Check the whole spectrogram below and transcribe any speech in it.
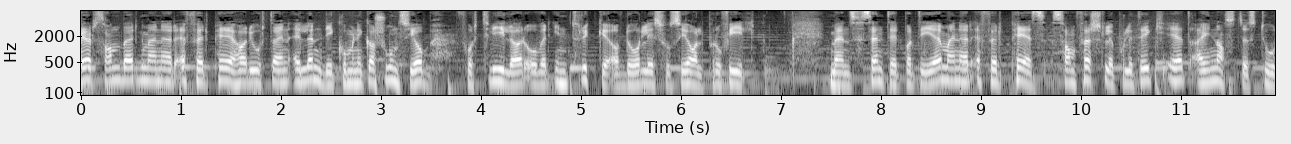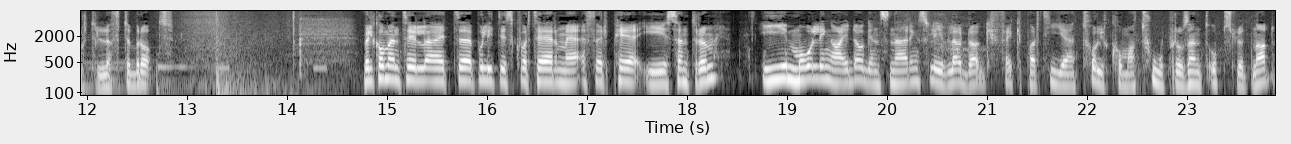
Per Sandberg mener Frp har gjort en elendig kommunikasjonsjobb, fortviler over inntrykket av dårlig sosial profil. Mens Senterpartiet mener FrPs samferdselspolitikk er et eneste stort løftebrudd. Velkommen til et politisk kvarter med Frp i sentrum. I målinga i Dagens Næringsliv lørdag fikk partiet 12,2% oppslutnad,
